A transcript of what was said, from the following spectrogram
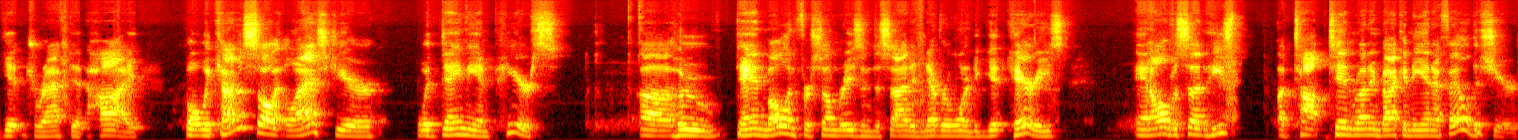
get drafted high, but we kind of saw it last year with Dameon Pierce, uh, who Dan Mullen for some reason decided never wanted to get carries, and all of a sudden he's a top ten running back in the NFL this year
